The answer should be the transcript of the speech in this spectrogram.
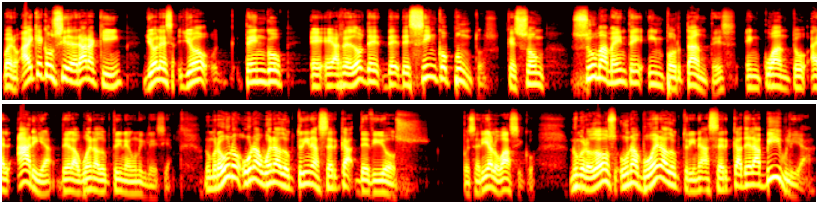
Bueno, hay que considerar aquí, yo, les, yo tengo eh, eh, alrededor de, de cinco puntos que son sumamente importantes en cuanto al área de la buena doctrina en una iglesia. Número uno, una buena doctrina acerca de Dios, pues sería lo básico. Número dos, una buena doctrina acerca de la Biblia,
